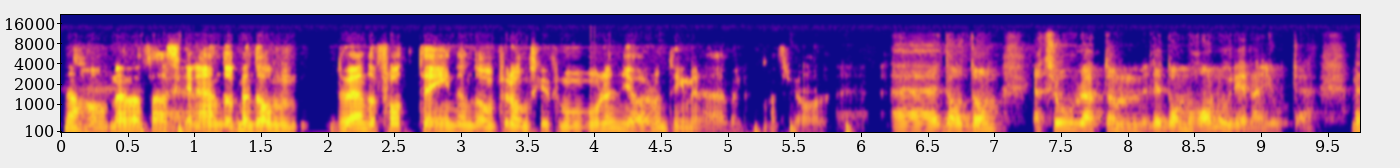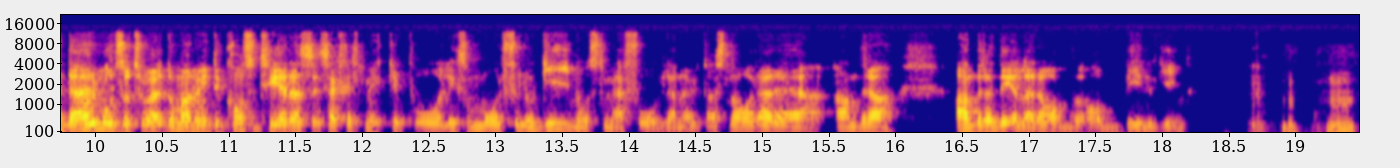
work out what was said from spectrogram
Jaha, men vad fasiken ändå. Men de, du har ändå fått det innan de, för de ska förmodligen göra någonting med det här väl, materialet? Eh, ja, de, jag tror att de, de har nog redan gjort det. Men däremot så tror jag de har nog inte koncentrerat sig särskilt mycket på liksom morfologin hos de här fåglarna utan snarare andra, andra delar av, av biologin. Mm. Mm.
